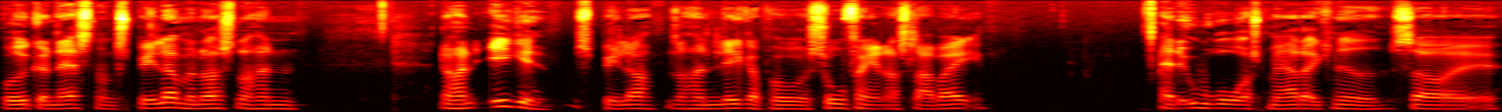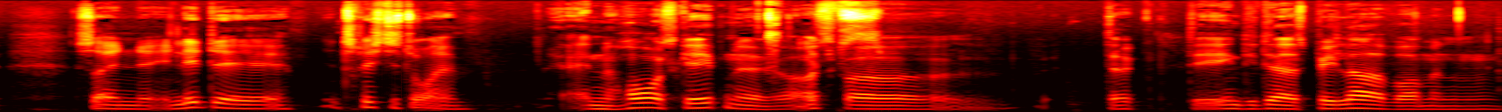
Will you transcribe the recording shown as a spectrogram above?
både gør nas, når han spiller, men også når han, når han ikke spiller, når han ligger på sofaen og slapper af, er det uro og smerter i knæet. Så, øh, så en, en lidt øh, en trist historie. En hård skæbne, også for... Der, det er en af de der spillere, hvor man,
